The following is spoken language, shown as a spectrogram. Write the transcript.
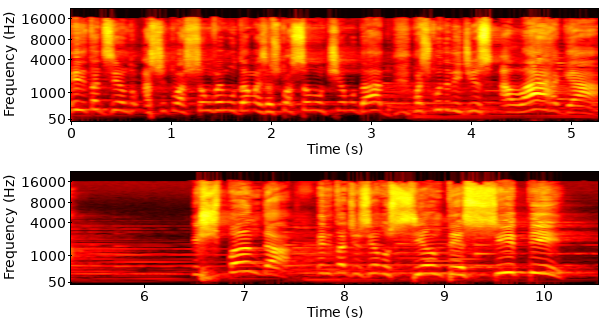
ele está dizendo a situação vai mudar, mas a situação não tinha mudado. Mas quando ele diz alarga, expanda, ele está dizendo se antecipe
